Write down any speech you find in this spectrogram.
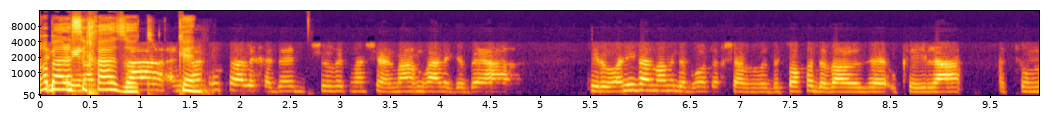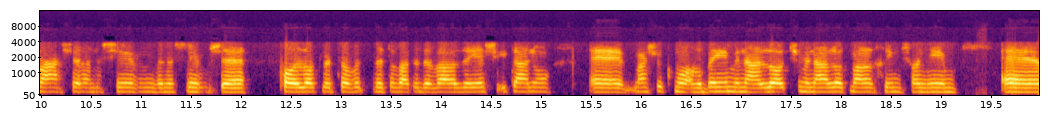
רבה על השיחה הזאת. אני כן. רק רוצה לחדד שוב את מה שאלמה אמרה לגבי ה... כאילו, אני ואלמה מדברות עכשיו, אבל בסוף הדבר הזה הוא קהילה עצומה של אנשים ונשים שפועלות לטובת, לטובת הדבר הזה. יש איתנו אה, משהו כמו 40 מנהלות שמנהלות מערכים שונים. אה,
